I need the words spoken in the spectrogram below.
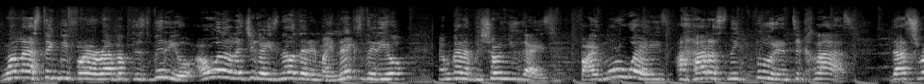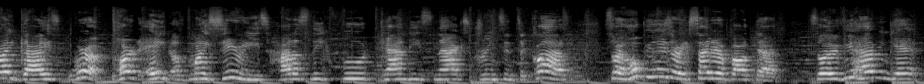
One last thing before I wrap up this video, I want to let you guys know that in my next video, I'm to be showing you guys 5 more ways on how to sneak food into class. That's right guys, we're at part 8 of my series, how to sneak food, candy, snacks, drinks into class. So I hope you guys are excited about that. So if you haven't yet,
